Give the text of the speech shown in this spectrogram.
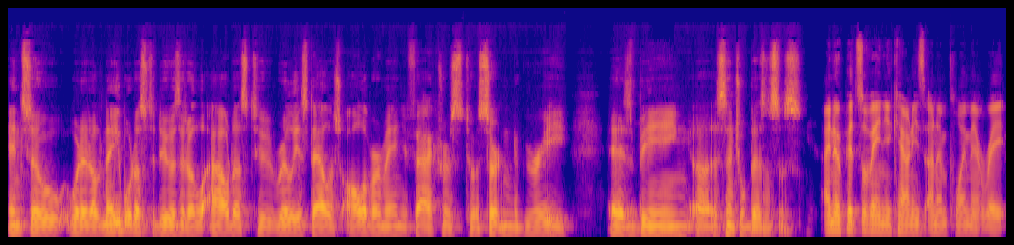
And so what it enabled us to do is it allowed us to really establish all of our manufacturers to a certain degree as being uh, essential businesses. I know Pittsylvania County's unemployment rate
